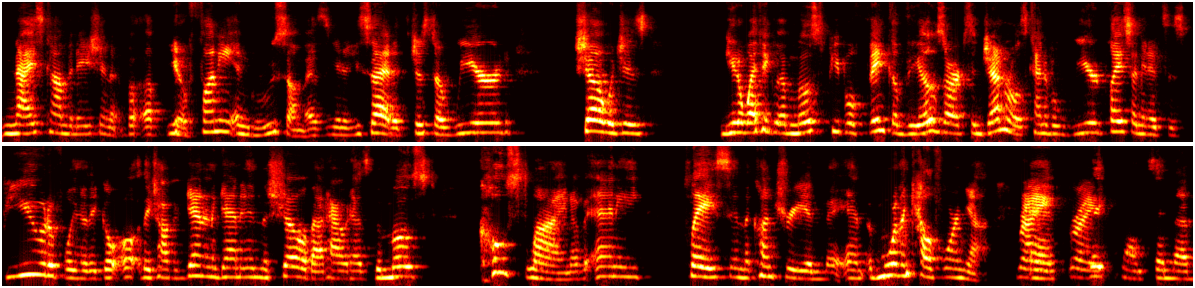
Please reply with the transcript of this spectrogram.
nice combination of, of, you know funny and gruesome as you know you said it's just a weird show which is you know, I think most people think of the Ozarks in general as kind of a weird place. I mean, it's this beautiful, you know, they go, oh, they talk again and again in the show about how it has the most coastline of any place in the country and and more than California. Right, and right. And the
